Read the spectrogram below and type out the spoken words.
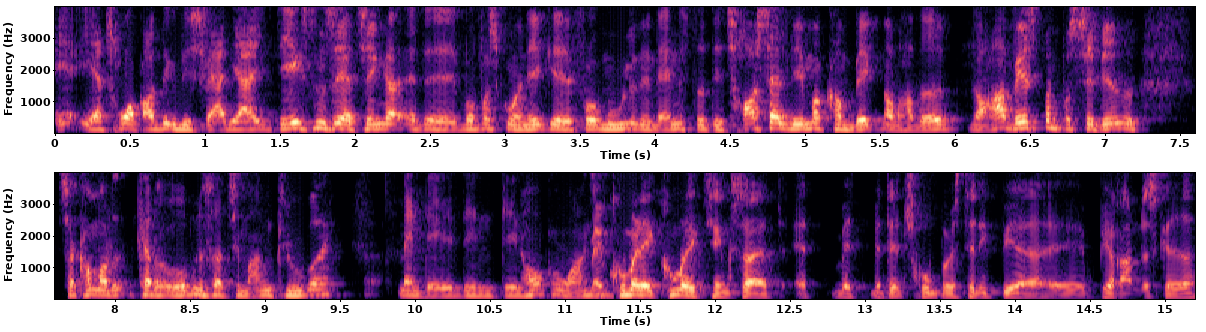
Jeg, jeg tror godt, det kan blive svært. Jeg, det er ikke sådan, at jeg tænker, at øh, hvorfor skulle han ikke øh, få muligheden et andet sted. Det er trods alt nemmere at komme væk, når du har været, når du har Vestbrand på CV'et, så kommer du, kan du åbne sig til mange klubber. Ikke? Men det, det, er en, det er en hård konkurrence. Men kunne man ikke, kunne man ikke tænke sig, at, at med, med den truppe, hvis den ikke bliver, øh, bliver ramt af skader,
